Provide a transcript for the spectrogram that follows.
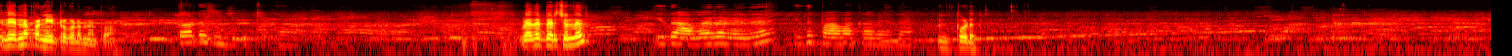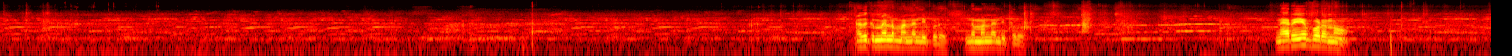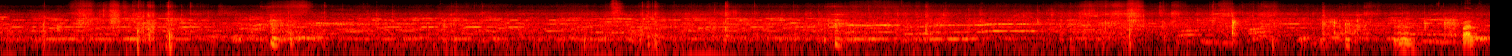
இது என்ன பண்ணிகிட்ருக்கோம் நம்ம இப்போ விதை பேர் சொல்லு. இது அவரை விதை இது பாவக்காய் விதை. ம் போடு. அதுக்கு மேலே மண்ணள்ளி போடு. இந்த மண்ணள்ளி போடு. நிறைய போடணும்.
